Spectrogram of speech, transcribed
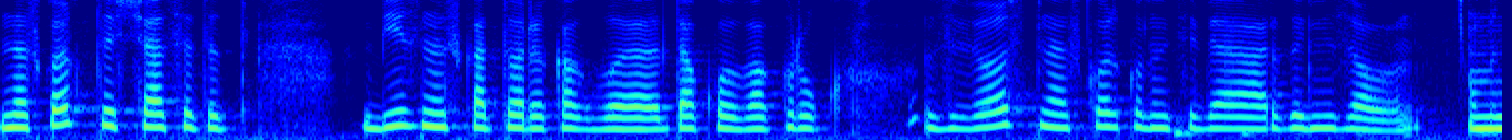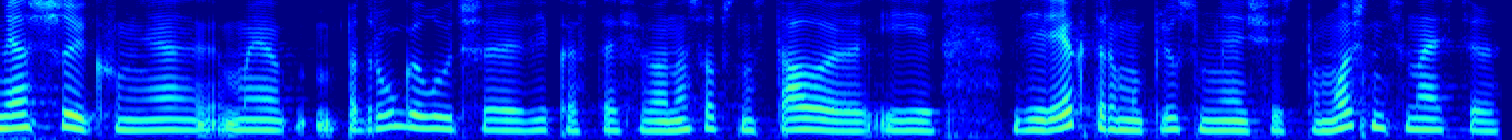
Насколько ты сейчас этот бизнес, который как бы такой вокруг звезд, насколько он у тебя организован? У меня шик. У меня моя подруга лучшая, Вика Астафьева, она, собственно, стала и директором, и плюс у меня еще есть помощница Настя.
